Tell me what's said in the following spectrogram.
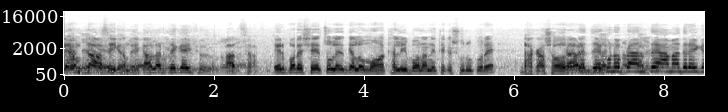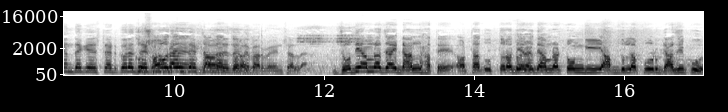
র্যাম্পটা আছে এখান থেকে। কাউলার থেকেই শুরু। আচ্ছা এরপরে সে চলে গেল মহাখালী বনানী থেকে শুরু করে ঢাকা শহরের যে কোনো প্রান্তে আমাদের এখান থেকে স্টার্ট করে যে কোনো প্রান্তে সহজে যেতে পারবে ইনশাল্লাহ। যদি আমরা যাই ডান হাতে অর্থাৎ উত্তরা দিয়ে যদি আমরা টঙ্গী আবদুল্লাপুর গাজীপুর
